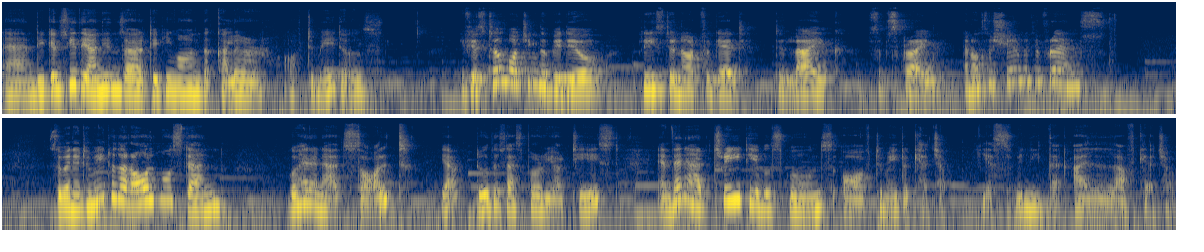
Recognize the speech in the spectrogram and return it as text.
And you can see the onions are taking on the color of tomatoes. If you're still watching the video please do not forget to like subscribe, and also share with your friends. So when your tomatoes are almost done, go ahead and add salt. Yeah, do this as per your taste. And then add 3 tablespoons of tomato ketchup. Yes, we need that. I love ketchup.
